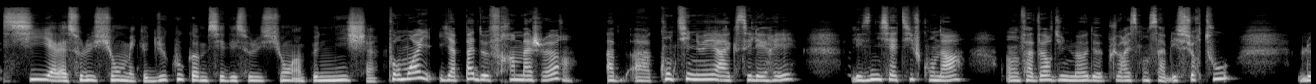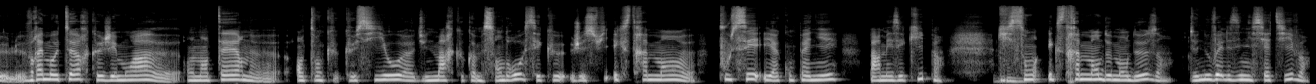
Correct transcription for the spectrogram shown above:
s'il y a la solution, mais que du coup, comme c'est des solutions un peu niche. Pour moi, il n'y a pas de frein majeur à, continuer à accélérer les initiatives qu'on a en faveur d'une mode plus responsable. Et surtout, le, vrai moteur que j'ai moi euh, en interne euh, en tant que, que CEO euh, d'une marque comme Sandro, c'est que je suis extrêmement poussée et accompagnée par mes équipes qui mmh. sont extrêmement demandeuses de nouvelles initiatives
